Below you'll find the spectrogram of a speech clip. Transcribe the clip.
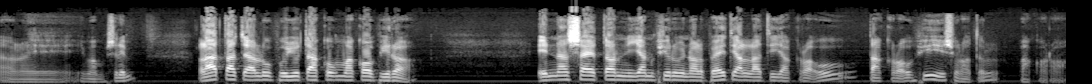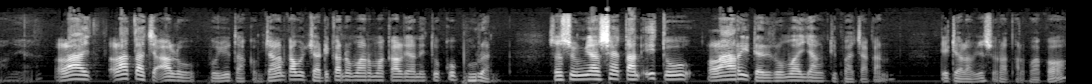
oleh Imam Muslim. La tajalu buyutakum makobira. Inna syaiton yanfiru minal baiti allati yakra'u takra'u fi suratul Baqarah ya. La, la taj'alu buyutakum. Jangan kamu jadikan rumah-rumah kalian itu kuburan. Sesungguhnya setan itu lari dari rumah yang dibacakan di dalamnya surat Al-Baqarah.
